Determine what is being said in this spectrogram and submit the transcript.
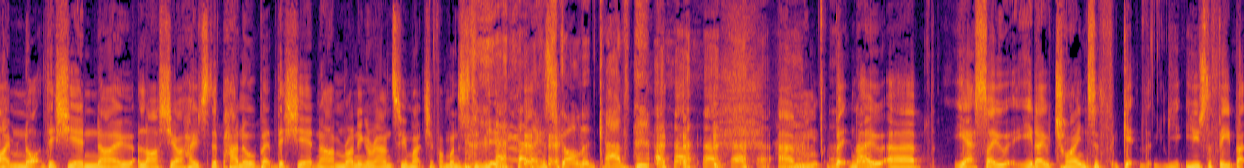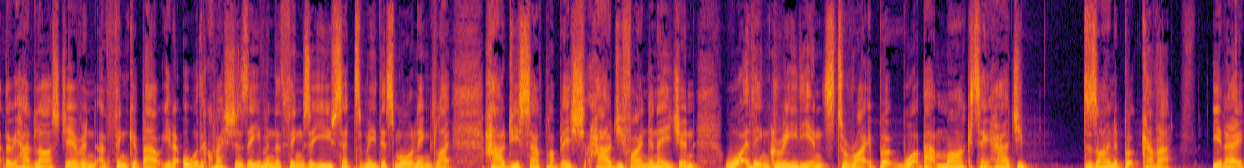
I'm not this year. No, last year I hosted a panel, but this year no, I'm running around too much. If I'm honest with you, like a scalded cat. um, but no. Uh, yeah, so you know, trying to th- get use the feedback that we had last year and, and, think about you know all the questions, even the things that you said to me this morning, like how do you self-publish? How do you find an agent? What are the ingredients to write a book? What about marketing? How do you design a book cover You know,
